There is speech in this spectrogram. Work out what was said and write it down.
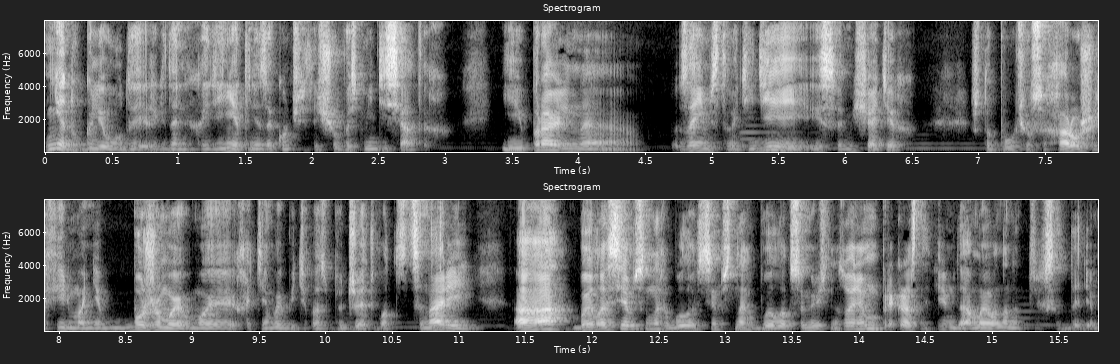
Нет у Голливуда оригинальных идей. Нет, они закончились еще в 80-х. И правильно заимствовать идеи и совмещать их – чтобы получился хороший фильм, а не, боже мой, мы хотим выбить у вас бюджет, вот сценарий, ага, было в Симпсонах, было в Симпсонах, было в «Сумеречной зоне», ну, прекрасный фильм, да, мы его на Netflix отдадим.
